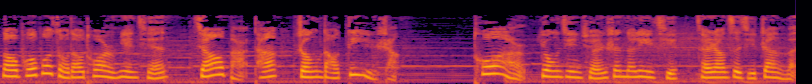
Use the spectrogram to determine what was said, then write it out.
老婆婆走到托尔面前，想要把他扔到地上。托尔用尽全身的力气才让自己站稳，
